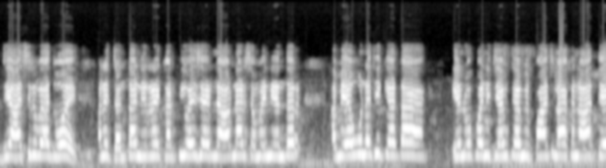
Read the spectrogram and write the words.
જે આશીર્વાદ હોય અને જનતા નિર્ણય કરતી હોય છે એટલે આવનાર સમયની અંદર અમે એવું નથી કહેતા એ લોકોની જેમ કે અમે પાંચ લાખ ના હાથે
